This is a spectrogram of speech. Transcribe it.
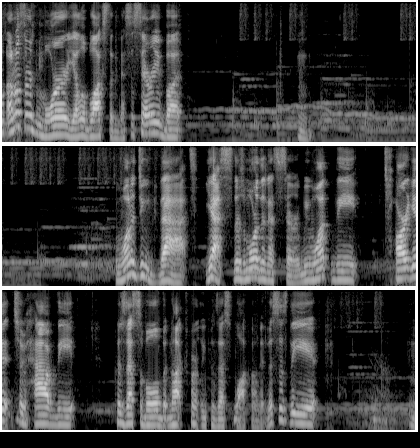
I don't know if there's more yellow blocks than necessary, but... Hmm. We want to do that. Yes, there's more than necessary. We want the target to have the possessable but not currently possessed block on it. This is the... Hmm.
